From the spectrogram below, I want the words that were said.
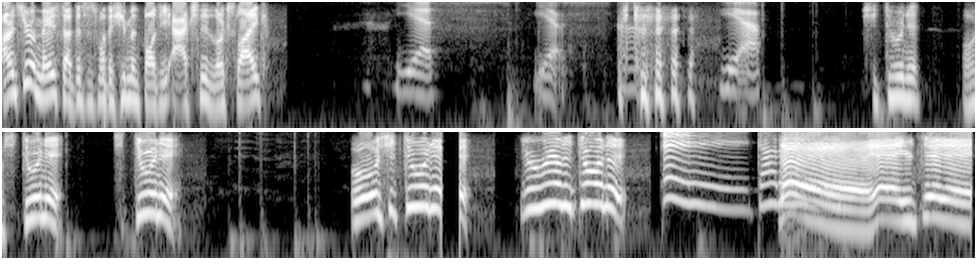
Aren't you amazed that this is what the human body actually looks like? Yes. Yes. Uh, yeah. She's doing it. Oh, she's doing it. She's doing it. Oh, she's doing it. You're really doing it. Hey, got it. Yay! Yay! You did it.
